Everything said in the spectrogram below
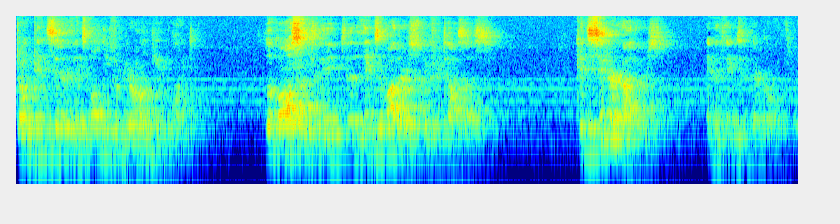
Don't consider things only from your own viewpoint. Look also to the, to the things of others, Scripture tells us. Consider others and the things that they're going through.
